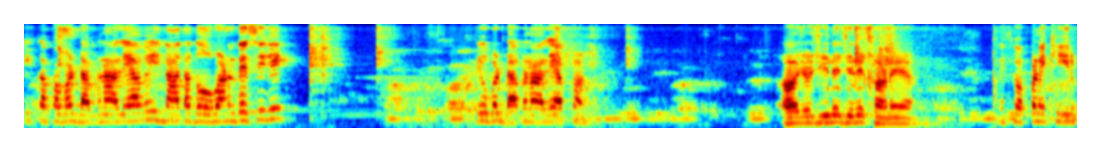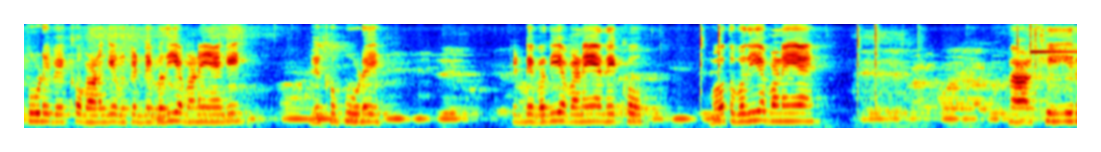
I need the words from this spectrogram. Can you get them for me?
ਇੱਕ ਆਪਾਂ ਵੱਡਾ ਬਣਾ ਲਿਆ ਵੀ ਨਾ ਤਾਂ ਦੋ ਬਣਦੇ ਸੀਗੇ। ਤੇ ਉਹ ਵੱਡਾ ਬਣਾ ਲਿਆ ਆਪਾਂ। ਆ ਜਾਓ ਜੀ ਨੇ ਜਿਹਨੇ ਖਾਣੇ ਆ। ਵੇਖੋ ਆਪਣੇ ਖੀਰ ਪੂੜੇ ਵੇਖੋ ਬਣ ਗਏ ਵੀ ਕਿੱਡੇ ਵਧੀਆ ਬਣੇ ਹੈਗੇ। ਵੇਖੋ ਪੂੜੇ। ਕਿੱਡੇ ਵਧੀਆ ਬਣੇ ਆ, ਦੇਖੋ। ਬਹੁਤ ਵਧੀਆ ਬਣੇ ਆ। ਨਾਲ ਖੀਰ।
